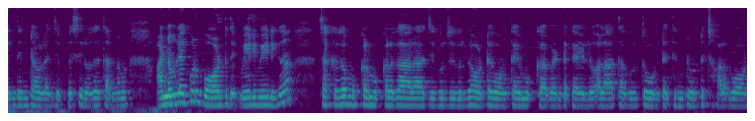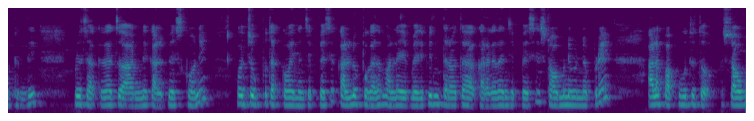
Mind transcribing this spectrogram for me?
ఏం తింటావులు అని చెప్పేసి ఈరోజు అయితే అన్నం అన్నంలోకి కూడా బాగుంటుంది. వేడివేడిగా చక్కగా ముక్కలు ముక్కలుగా అలా జిగురు జిగురుగా ఉంటాయి. వంకాయ ముక్క బెండకాయలు అలా తగులుతూ ఉంటాయి తింటూ ఉంటే చాలా బాగుంటుంది. ఇప్పుడు చక్కగా అన్నీ కలిపేసుకొని కొంచెం ఉప్పు తక్కువైందని చెప్పేసి కళ్ళుప్పు కదా మళ్ళీ మెదిపిన తర్వాత కరగదని చెప్పేసి స్టవ్ మీద ఉన్నప్పుడే అలా పప్పుగుత్తుతో స్టవ్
